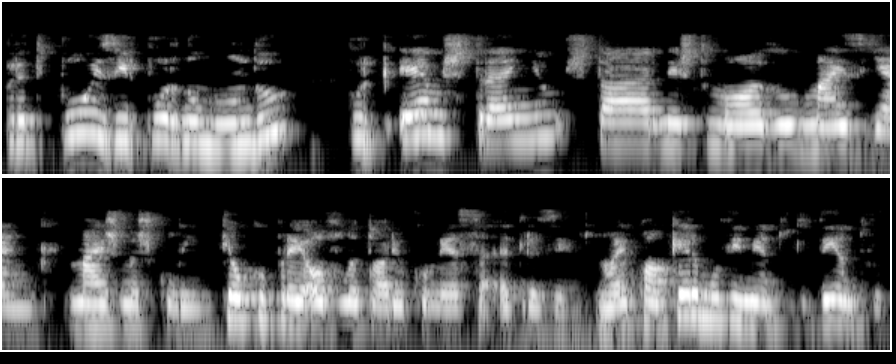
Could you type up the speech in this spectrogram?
para depois ir pôr no mundo, porque é-me estranho estar neste modo mais yang, mais masculino, que é o que o pré-ovulatório começa a trazer, não é? Qualquer movimento de dentro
